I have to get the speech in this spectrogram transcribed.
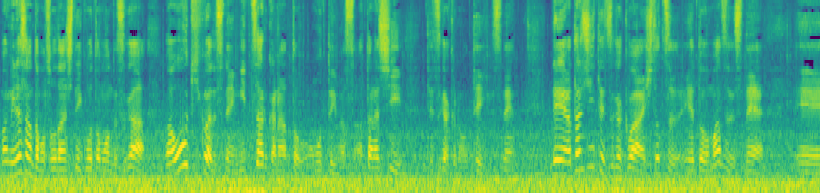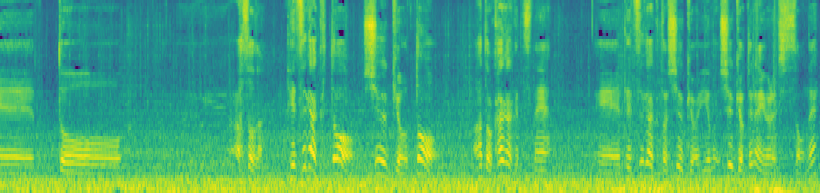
まあ、皆さんとも相談していこうと思うんですが、まあ、大きくはですね3つあるかなと思っています。新しい哲学の定義ですね。で新しい哲学は1つ、えー、とまずですねえーっとあそうだ。哲学と宗教とあと科学ですね、えー哲学と宗教宗教っていうのはいわゆる思想ね。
